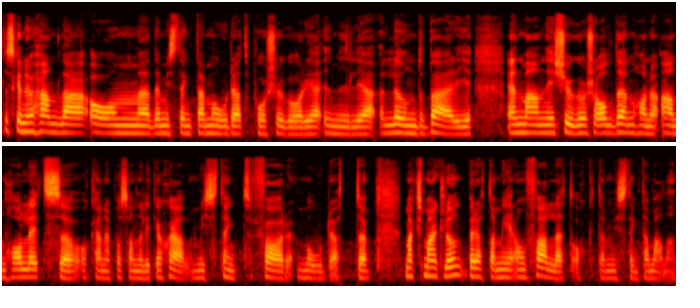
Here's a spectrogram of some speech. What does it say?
Det ska nu handla om det misstänkta mordet på 20-åriga Emilia Lundberg. En man i 20-årsåldern har nu anhållits och han är på sannolika skäl misstänkt för mordet. Max Marklund berättar mer om fallet och den misstänkta mannen.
